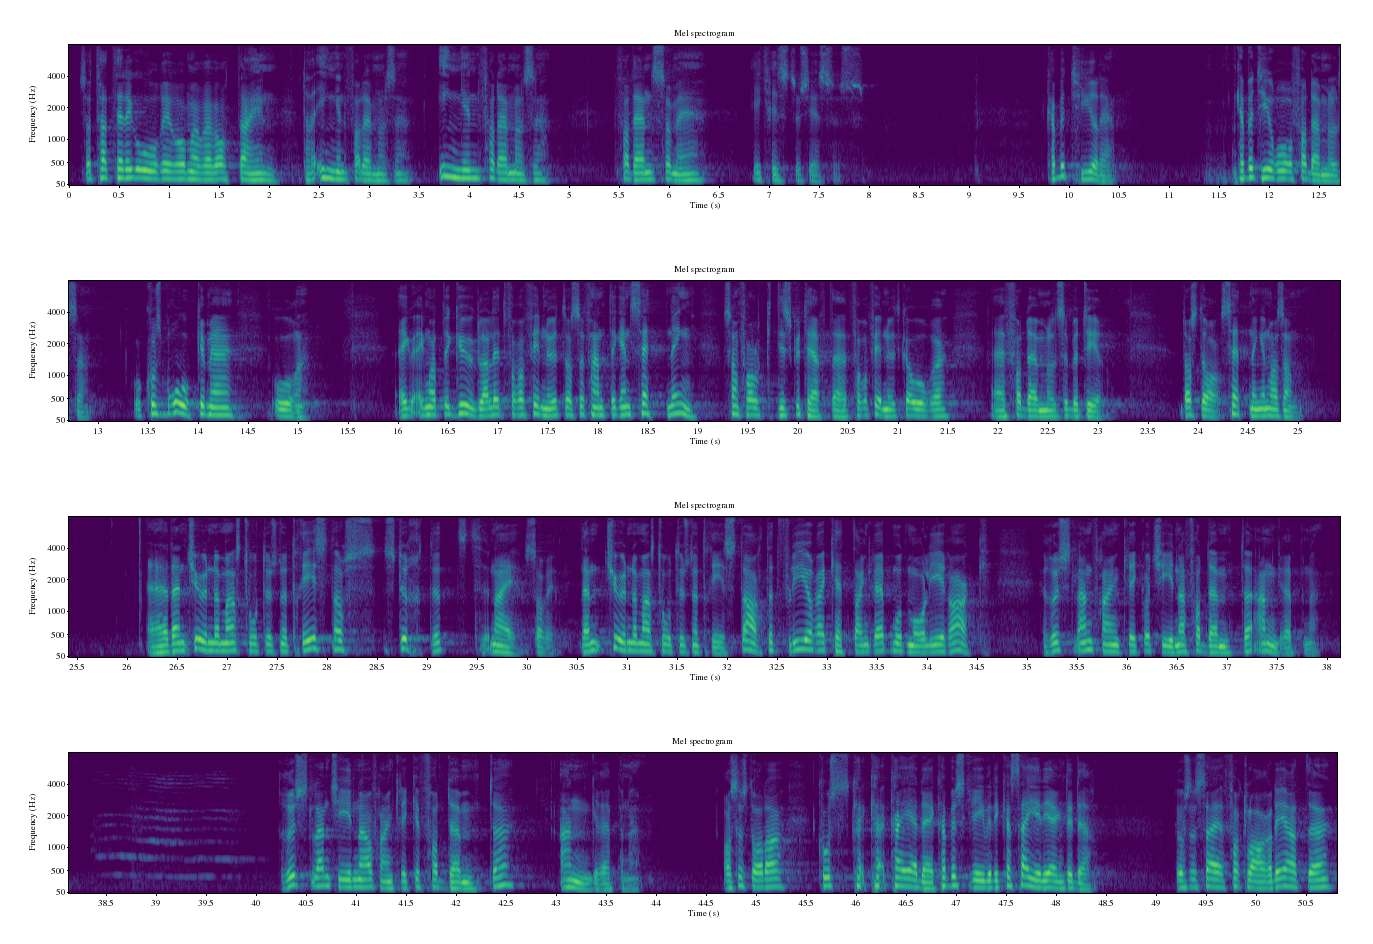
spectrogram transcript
så ta til deg ordet i Romerbrevet 8.1. Det er ingen fordømmelse. Ingen fordømmelse for den som er i Kristus Jesus. Hva betyr det? Hva betyr ordet fordømmelse? Og hvordan bruker vi ordet? Jeg, jeg, måtte google litt for å finne ut, og så fant jeg en setning som folk diskuterte for å finne ut hva ordet eh, fordømmelse betyr. Da står, Setningen var sånn Den 20. mars 2003 styrtet Nei. Den 20. mars 2003 startet fly- og rakettangrep mot mål i Irak. Russland, Frankrike og Kina fordømte angrepene. Russland, Kina og Frankrike fordømte angrepene. Og så står det hva, hva er det? Hva beskriver de? Hva sier de egentlig der? Og så forklarer de at uh,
